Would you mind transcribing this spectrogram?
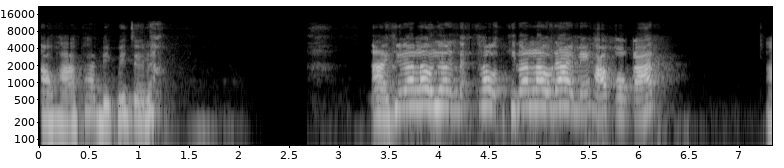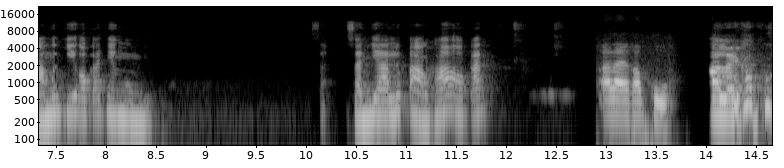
เอาหาภาพเด็กไม่เจอแล้วอ่าคิดว่าเล่าเรื่องเข้าคิดว่าเล่าได้ไหมครับออกัสอ่าเมื่อกี้ออกัสยังงงอยู่สสัญญาณหรือเปล่าคะออกัสอะไรครับครูอะไรครับครู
